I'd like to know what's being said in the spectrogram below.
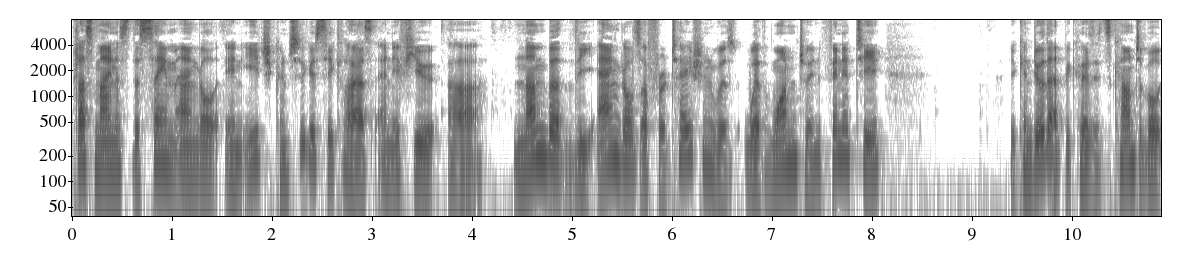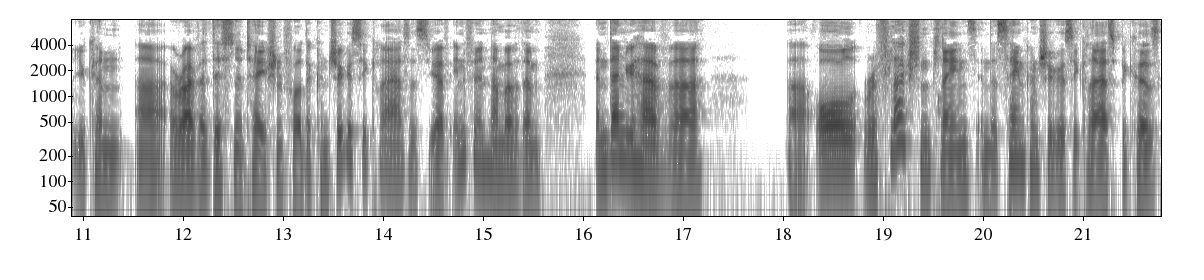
plus minus the same angle in each conjugacy class, and if you uh, number the angles of rotation with with one to infinity, you can do that because it's countable. You can uh, arrive at this notation for the conjugacy classes. You have infinite number of them, and then you have uh, all reflection planes in the same conjugacy class because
